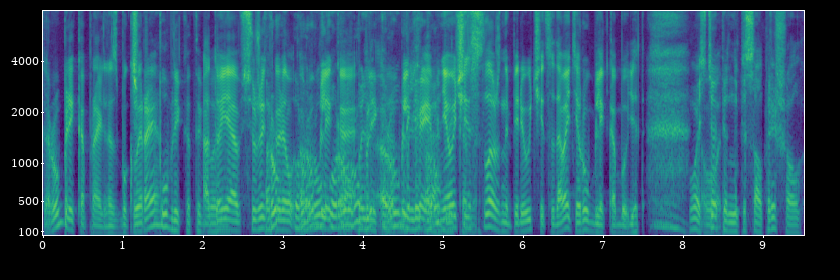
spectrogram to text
рубрика, правильно, с буквой «Р»? Публика, ты А то я всю жизнь Ру- говорил ру- рубрика. рубрика, мне очень да. сложно переучиться. Давайте рубрика будет. Ой, Вот. Степин написал, пришел.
